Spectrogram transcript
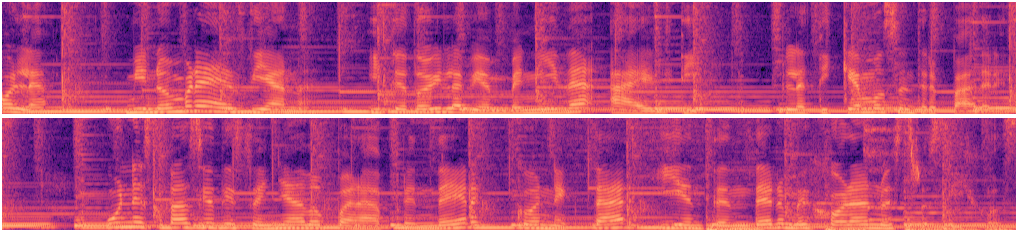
Hola, mi nombre es Diana y te doy la bienvenida a El Tip, Platiquemos entre Padres, un espacio diseñado para aprender, conectar y entender mejor a nuestros hijos.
